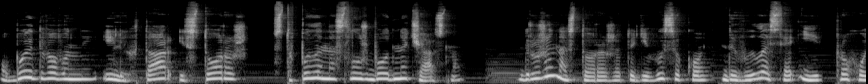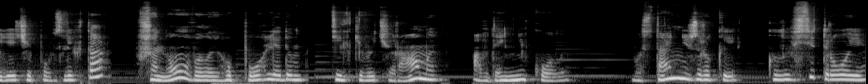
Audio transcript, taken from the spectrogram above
Обидва вони, і ліхтар, і сторож, вступили на службу одночасно. Дружина сторожа тоді високо дивилася і, проходячи повз ліхтар, вшановувала його поглядом тільки вечорами, а вдень ніколи. В останні ж роки, коли всі троє,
